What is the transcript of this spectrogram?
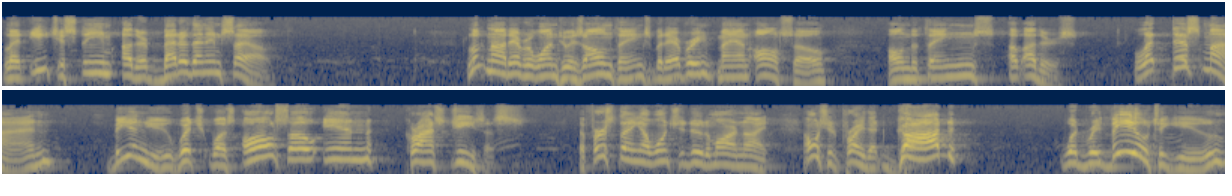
let each esteem other better than himself. Look not every one to his own things, but every man also on the things of others. Let this mind be in you, which was also in Christ Jesus. The first thing I want you to do tomorrow night, I want you to pray that God would reveal to you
